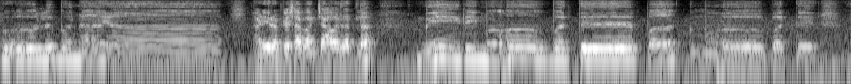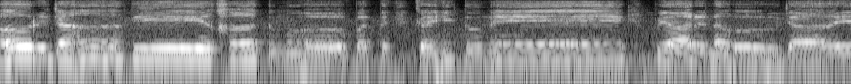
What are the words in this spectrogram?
फूल बनाया। आणि रफी साहेबांच्या आवाजातलं मेरी मोहब्बत पाक मोहब्बत और जहाँ की खाक मोहब्बत कहीं तुम्हें प्यार न हो जाए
